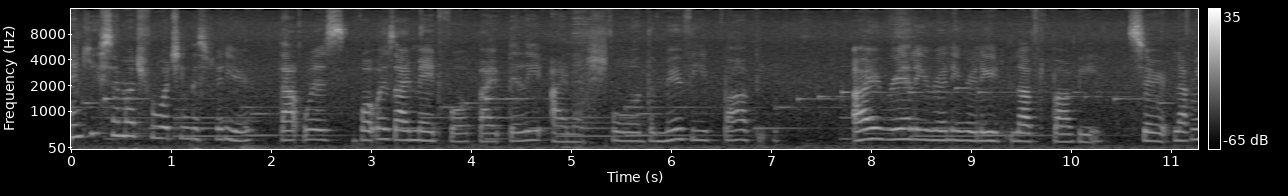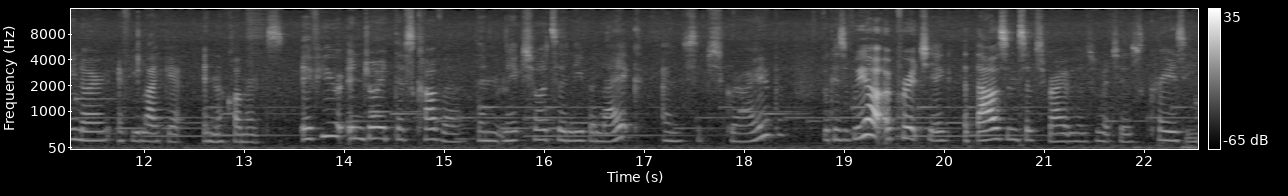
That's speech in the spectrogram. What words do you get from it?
Thank you so much for watching this video. That was What Was I Made For by Billie Eilish for the movie Barbie. I really, really, really loved Barbie, so let me know if you like it in the comments. If you enjoyed this cover, then make sure to leave a like and subscribe because we are approaching a thousand subscribers, which is crazy.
